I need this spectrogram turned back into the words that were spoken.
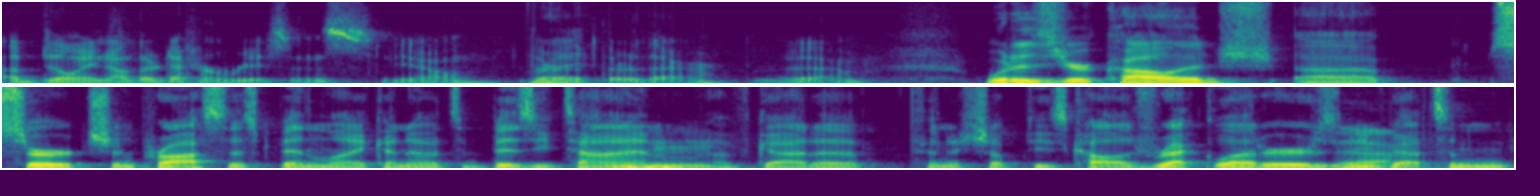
a billion other different reasons. You know, they're, Right. they're there. Yeah. What has your college uh, search and process been like? I know it's a busy time. Mhm. I've got to finish up these college rec letters, and you've got some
